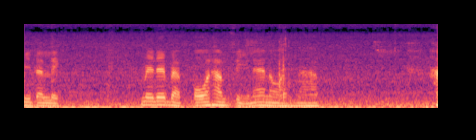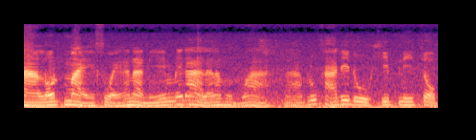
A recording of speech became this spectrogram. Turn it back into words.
มีแต่เหล็ก ไม่ได้แบบโป๊ทำสีแน่นอนนะครับ หารถใหม่สวยขนาดนี้ไม่ได้แล้วนะผมว่านะครับ ลูกค้าที่ดูคลิปนี้จบ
